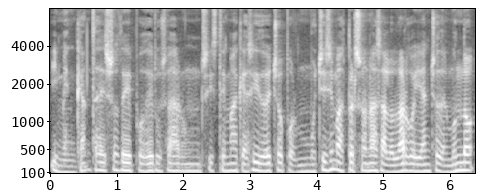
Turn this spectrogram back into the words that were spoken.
y me encanta eso de poder usar un sistema que ha sido hecho por muchísimas personas a lo largo y ancho del mundo,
